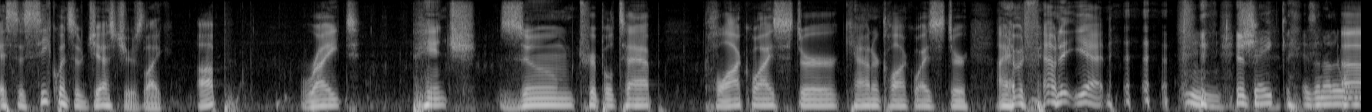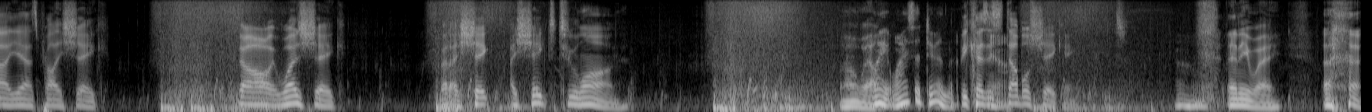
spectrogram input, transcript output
it's a sequence of gestures like up, right, pinch, zoom, triple tap, clockwise stir, counterclockwise stir. I haven't found it yet. mm, shake is another one. Uh, yeah, it's probably shake. No, it was shake, but I shake I shaked too long. Oh well. Wait, why is it doing that? Because it's yeah. double shaking. Oh. Anyway, uh,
